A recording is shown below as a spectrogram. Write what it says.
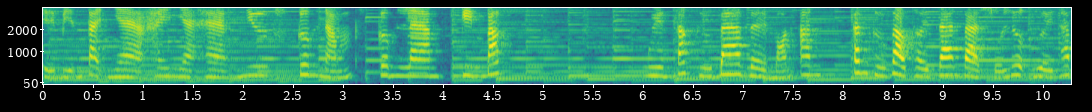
chế biến tại nhà hay nhà hàng như cơm nắm, cơm lam, kim bắp. Nguyên tắc thứ ba về món ăn Căn cứ vào thời gian và số lượng người tham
